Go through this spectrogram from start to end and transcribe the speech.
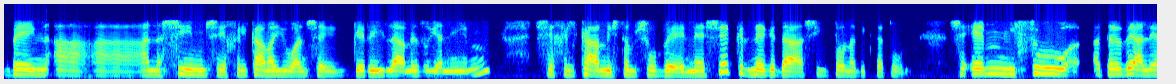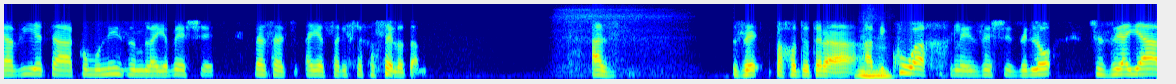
בין האנשים שחלקם היו אנשי גרילה מזוינים, שחלקם השתמשו בנשק נגד השלטון הדיקטטורי. שהם ניסו, אתה יודע, להביא את הקומוניזם ליבשת, ואז היה צריך לחסל אותם. אז זה פחות או יותר mm-hmm. הוויכוח לזה שזה לא, שזה היה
